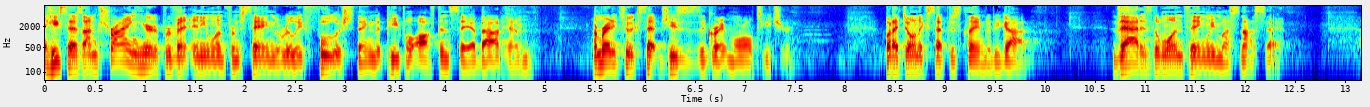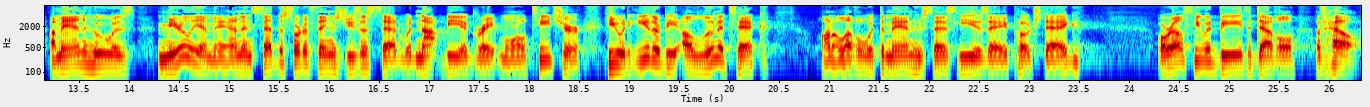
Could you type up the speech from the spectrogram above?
He says, I'm trying here to prevent anyone from saying the really foolish thing that people often say about him. I'm ready to accept Jesus as a great moral teacher, but I don't accept his claim to be God. That is the one thing we must not say. A man who was merely a man and said the sort of things Jesus said would not be a great moral teacher. He would either be a lunatic on a level with the man who says he is a poached egg, or else he would be the devil of hell.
